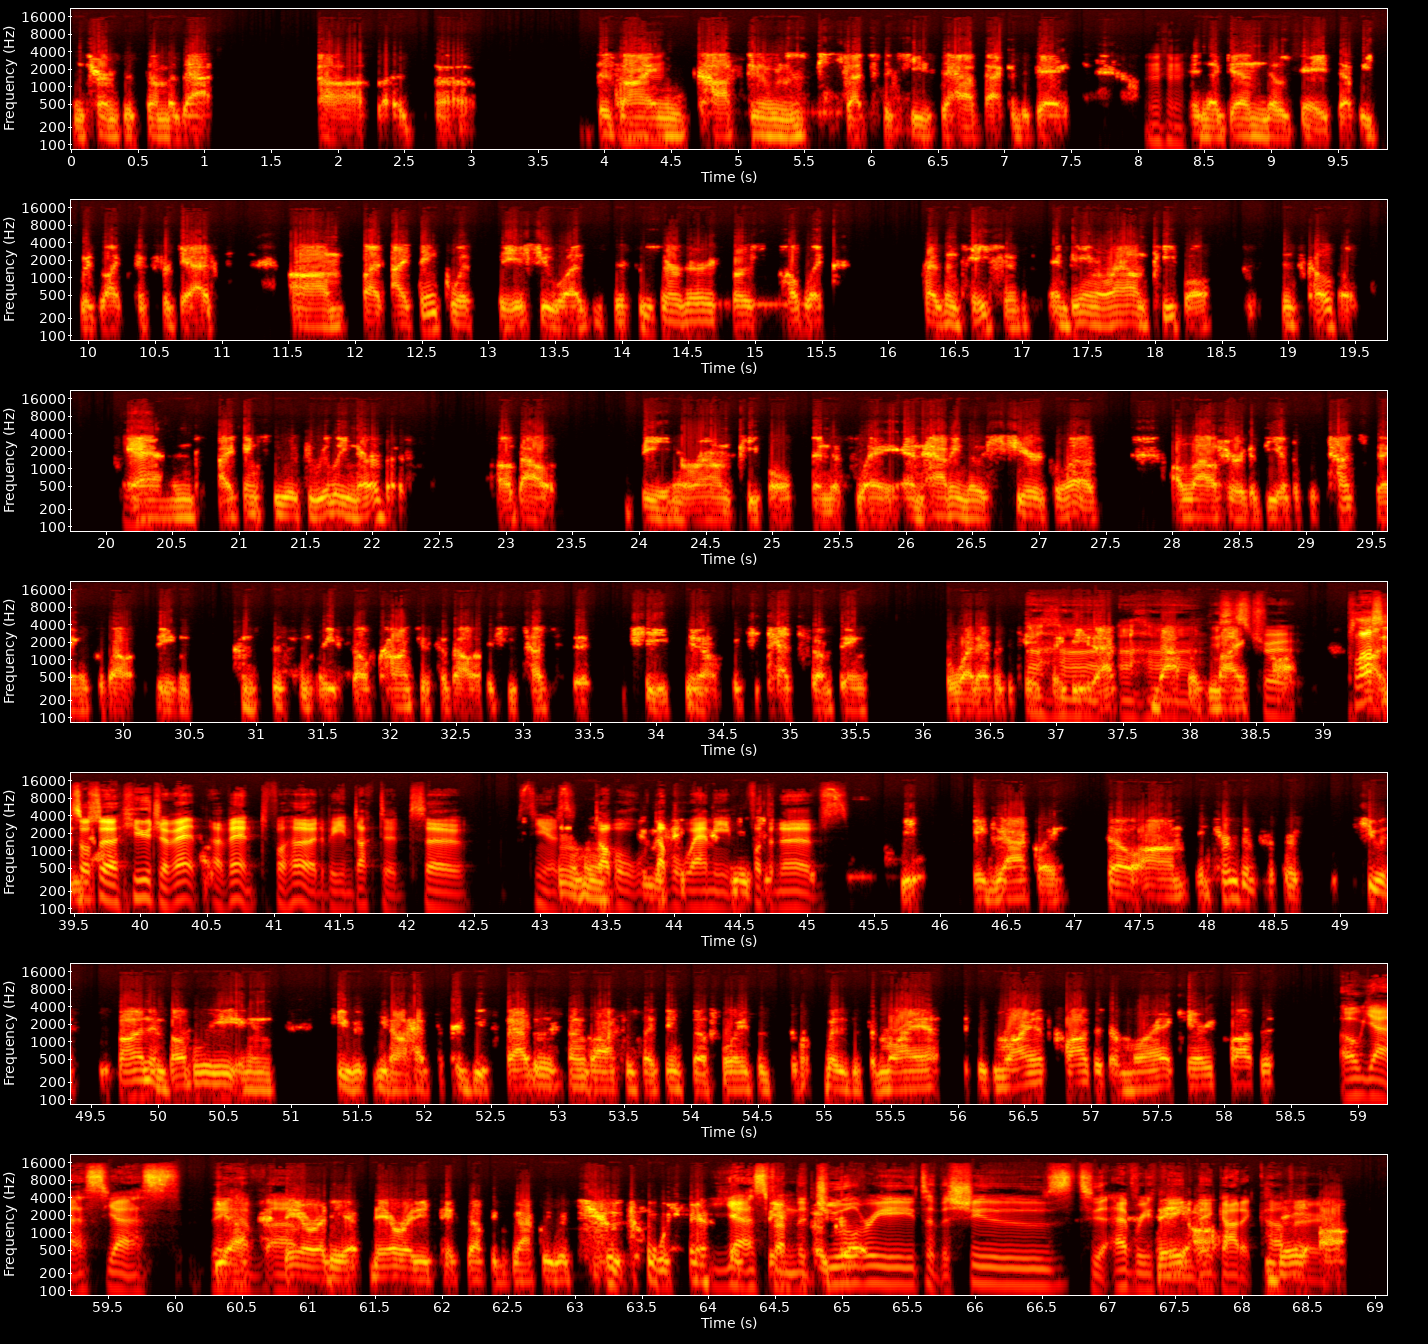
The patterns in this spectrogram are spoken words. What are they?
in terms of some of that uh, uh, design, costume, such that she used to have back in the day. hmm And again, those days that we would like to forget. Um, but I think what the issue was, this was her very first public presentation and being around people since COVID. Yeah. And I think she was really nervous about being around people in this way and having those sheer gloves allowed her to be able to touch things without being consistently self-conscious about. If she touched it, she, you know, if she catch something or whatever the case may be, Uh-huh, that, uh-huh. that was This my true. thought. Plus, it's also a huge event event for her to be inducted. So, you know, it's Mhm. double double whammy for the nerves. Exactly. So, um, in terms of her, she was fun and bubbly, and she was, you know, had these fabulous sunglasses. I think the boys, what is it, the Mariah? Is Mariah's closet or Mariah Carey's closet? Oh yes, yes. They yeah, have uh, they already they already picked up exactly what she was wearing. yes, from the jewelry to the shoes to everything. They, are- got it They covered.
